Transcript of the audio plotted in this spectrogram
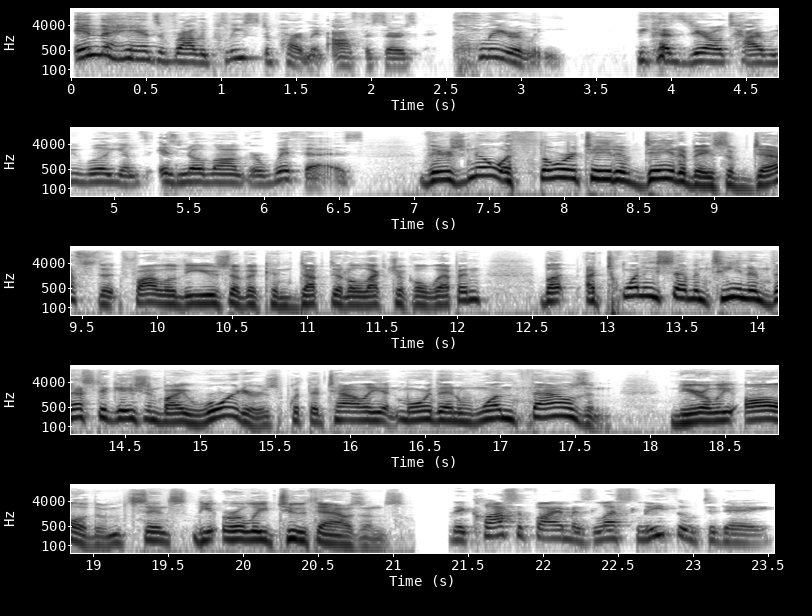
In the hands of Raleigh Police Department officers, clearly, because Daryl Tyree Williams is no longer with us, there's no authoritative database of deaths that follow the use of a conducted electrical weapon, but a 2017 investigation by Reuters put the tally at more than 1,000, nearly all of them since the early 2000s. They classify them as less lethal today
